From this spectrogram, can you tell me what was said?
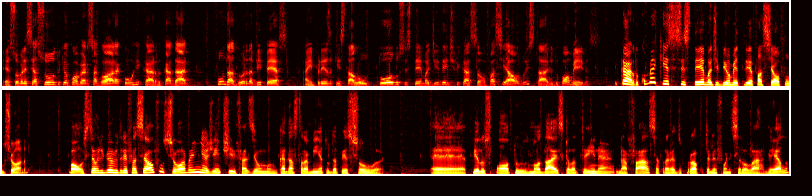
É sobre esse assunto que eu converso agora com o Ricardo Cadar, fundador da Bipes, a empresa que instalou todo o sistema de identificação facial no estádio do Palmeiras. Ricardo, como é que esse sistema de biometria facial funciona? Bom, o sistema de biometria facial funciona em a gente fazer um cadastramento da pessoa é, pelos pontos nodais que ela tem né, na face, através do próprio telefone celular dela.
